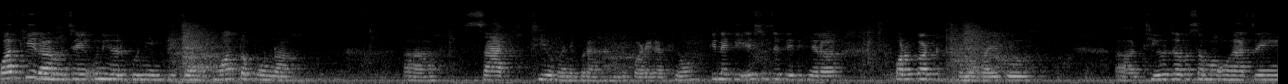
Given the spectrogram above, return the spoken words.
पर्खिरहनु चाहिँ उनीहरूको निम्ति चाहिँ महत्त्वपूर्ण साथ थियो भन्ने कुरा हामीले पढेका थियौँ किनकि यसो चाहिँ त्यतिखेर प्रकट हुनुभएको थियो जबसम्म उहाँ चाहिँ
